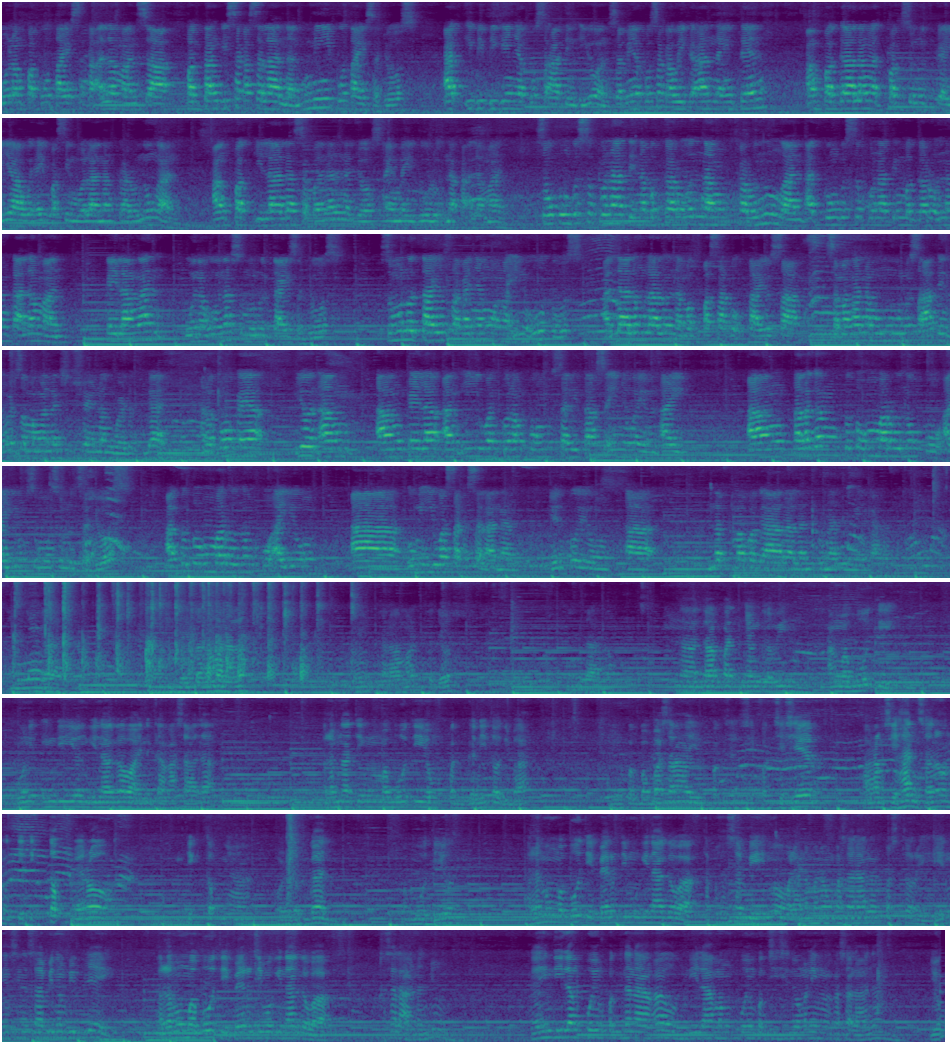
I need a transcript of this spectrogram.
kulang pa po tayo sa kaalaman sa pagtanggi sa kasalanan, humingi po tayo sa Diyos at ibibigay niya po sa atin iyon. Sabi niya po sa Kawikaan 9.10, ang paggalang at pagsunod kay Yahweh ay pasimula ng karunungan. Ang pagkilala sa banal na Diyos ay may dulot na kaalaman. So kung gusto po natin na magkaroon ng karunungan at kung gusto po natin magkaroon ng kaalaman, kailangan unang-una sumunod tayo sa Diyos. Sumunod tayo sa kanyang mga inuutos at lalong-lalo na magpasakop tayo sa sa mga namumuno sa atin or sa mga nag-share ng Word of God. Ano po kaya yun ang ang kaila ang iiwan ko lang pong salita sa inyo ngayon ay ang talagang totoong marunong po ay yung sumusunod sa Diyos. Ang totoong marunong po ay yung ah, umiiwas sa kasalanan. Yun po yung uh, na mapag-aaralan po natin ngayong araw. Amen. Ito naman ano? Hmm, salamat sa Diyos. Na dapat niyang gawin ang mabuti, ngunit hindi yun ginagawa ay nagkakasala. Alam nating mabuti yung pag ganito, di ba? Yung pagbabasa, yung pag pagsishare. Parang si Hans, ano, nagtitiktok, pero yung TikTok niya, Word of God, mabuti yun. Alam mong mabuti, pero hindi mo ginagawa, tapos sasabihin mo, wala naman akong kasalanan, pastor. Eh. Yan yung sinasabi ng Biblia eh. Alam mong mabuti, pero hindi mo ginagawa, kasalanan yun. Kaya hindi lang po yung pagnanakaw, hindi lamang po yung pagsisinungaling ang kasalanan. Yung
